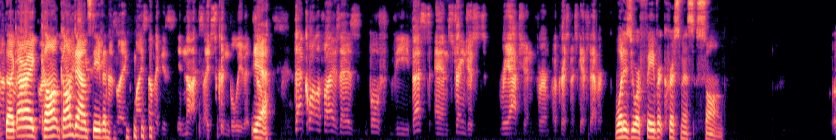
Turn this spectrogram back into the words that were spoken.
I'm- They're like, "All right, happy, but, calm- yeah, calm I down, can't Stephen." Because like my stomach is in knots. I just couldn't believe it. So yeah that qualifies as both the best and strangest reaction for a Christmas gift ever. what is your favorite christmas song Ugh.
